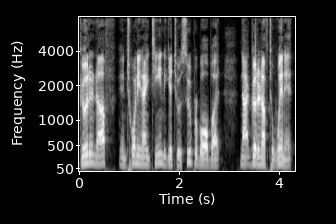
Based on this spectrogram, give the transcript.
good enough in 2019 to get to a Super Bowl, but not good enough to win it.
